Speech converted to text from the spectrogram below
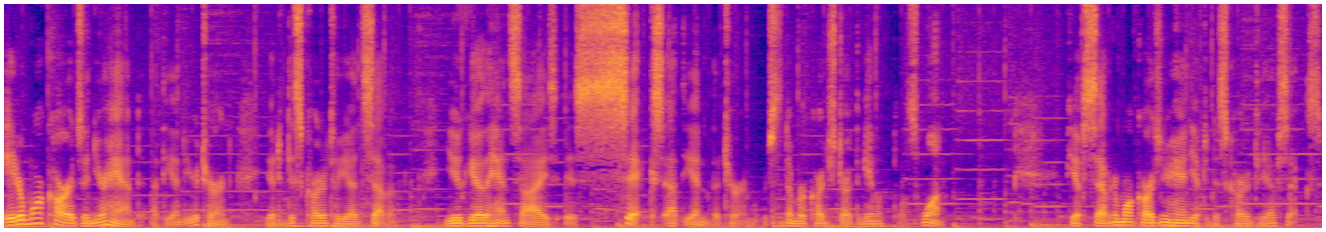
8 or more cards in your hand at the end of your turn, you had to discard until you had 7. Yu-Gi-Oh! the hand size is 6 at the end of the turn, which is the number of cards you start the game with plus 1. If you have 7 or more cards in your hand, you have to discard until you have 6.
